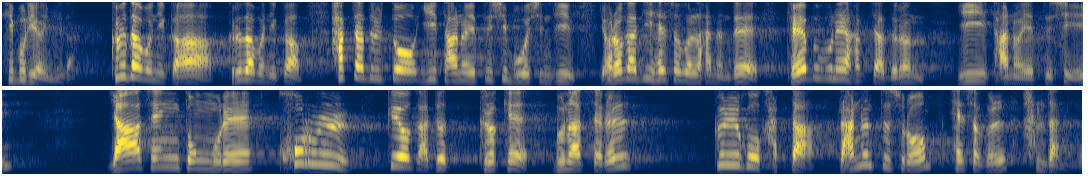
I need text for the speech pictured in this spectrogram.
히브리어입니다. 그러다 보니까 그러다 보니까 학자들도 이 단어의 뜻이 무엇인지 여러 가지 해석을 하는데 대부분의 학자들은 이 단어의 뜻이 야생 동물의 코를 꿰어가듯 그렇게 문하세를 끌고 갔다라는 뜻으로 해석을 한다는 거예요.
